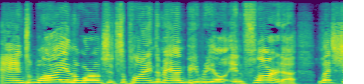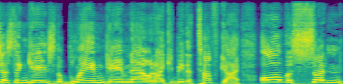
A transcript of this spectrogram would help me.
And why in the world should supply and demand be real in Florida? Let's just engage the blame game now, and I can be the tough guy. All of a sudden,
